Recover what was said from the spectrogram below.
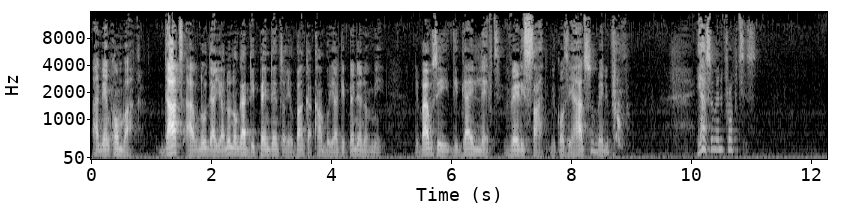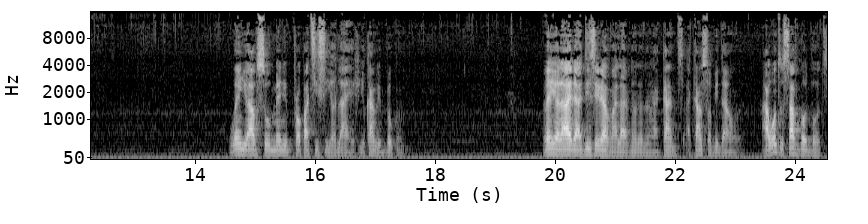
And then come back. That, I know that you are no longer dependent on your bank account, but you are dependent on me. The Bible says the guy left very sad because he had so many problems. he had so many properties. When you have so many properties in your life, you can't be broken. When you're like that, this area of my life, no, no, no, I can't, I can't submit that one. I want to serve God, but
